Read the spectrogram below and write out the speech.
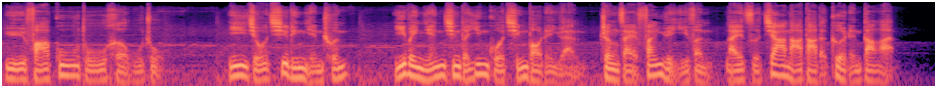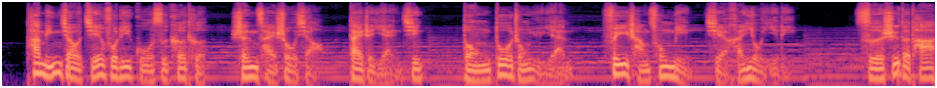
愈发孤独和无助。一九七零年春，一位年轻的英国情报人员正在翻阅一份来自加拿大的个人档案。他名叫杰弗里·古斯科特，身材瘦小，戴着眼镜，懂多种语言，非常聪明且很有毅力。此时的他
